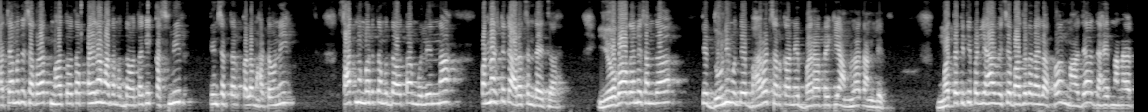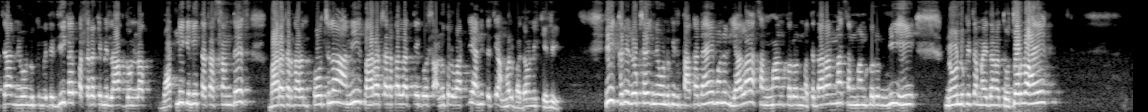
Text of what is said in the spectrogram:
त्याच्यामध्ये सगळ्यात महत्त्वाचा पहिला माझा मुद्दा होता की काश्मीर तीन सत्तर कलम हटवणे. सात नंबरचा मुद्दा होता मुलींना पन्नास टक्के आरक्षण द्यायचा योगायोगाने समजा ते दोन्ही मुद्दे भारत सरकारने बऱ्यापैकी अंमलात आणलेत. मतं किती पडली हा विषय बाजूला राहिला पण माझ्या जाहीरनाम्याच्या निवडणुकीमध्ये जी काही पत्रके मी लाख दोन लाख वाटली गेली त्याचा संदेश भारत सरकारने पोहोचला आणि भारत सरकारला ती गोष्ट अनुकूल वाटली आणि त्याची अंमलबजावणी केली. ही खरी लोकशाही निवडणुकीची ताकद आहे म्हणून याला सन्मान करून मतदारांना सन्मान करून मी ही निवडणुकीच्या मैदानात उतरलो आहे.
